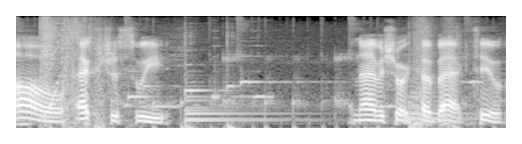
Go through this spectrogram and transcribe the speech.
Oh, extra sweet. And I have a shortcut back too.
